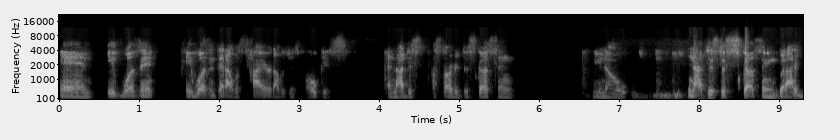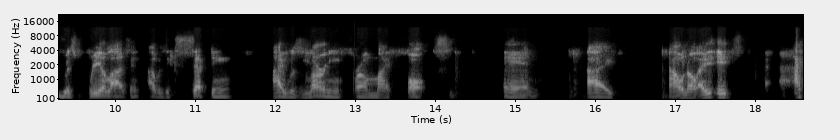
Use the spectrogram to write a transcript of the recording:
And it wasn't it wasn't that I was tired, I was just focused. And I just I started discussing you know, not just discussing, but I was realizing I was accepting, I was learning from my faults. And I, I don't know, it, it's, I,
